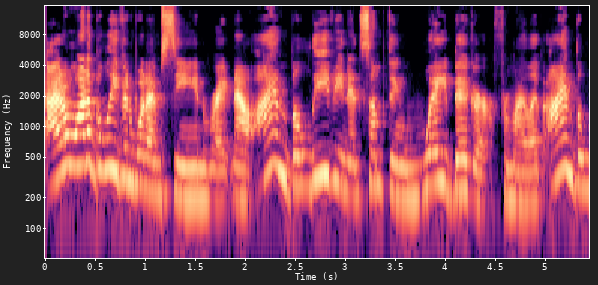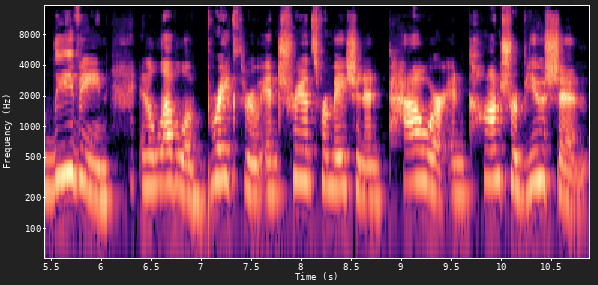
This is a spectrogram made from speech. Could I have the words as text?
I don't want to believe in what I'm seeing right now. I am believing in something way bigger for my life. I'm believing in a level of breakthrough and transformation and power and contribution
